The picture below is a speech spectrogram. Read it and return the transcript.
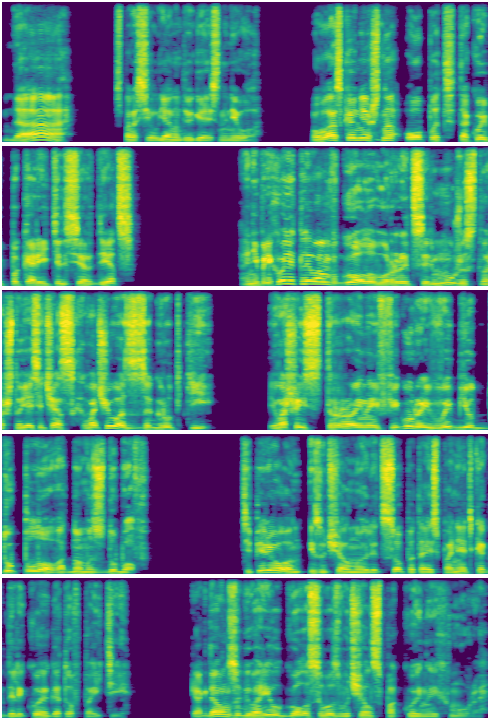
«Да?» — спросил я, надвигаясь на него. «У вас, конечно, опыт, такой покоритель сердец. А не приходит ли вам в голову, рыцарь мужества, что я сейчас схвачу вас за грудки и вашей стройной фигурой выбьют дупло в одном из дубов. Теперь он изучал мое лицо, пытаясь понять, как далеко я готов пойти. Когда он заговорил, голос его звучал спокойно и хмуро.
